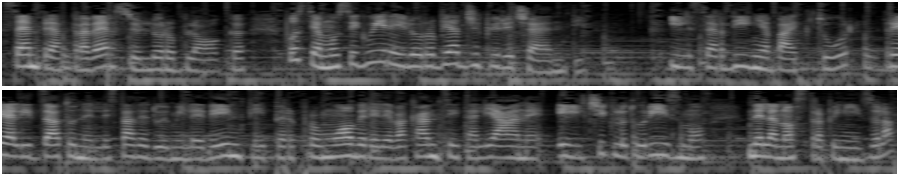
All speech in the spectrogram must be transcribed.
Sempre attraverso il loro blog possiamo seguire i loro viaggi più recenti. Il Sardinia Bike Tour, realizzato nell'estate 2020 per promuovere le vacanze italiane e il cicloturismo nella nostra penisola,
